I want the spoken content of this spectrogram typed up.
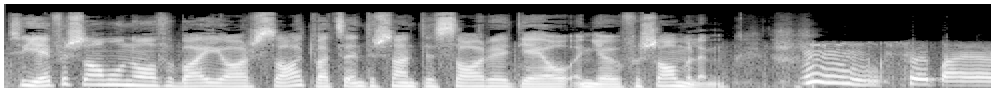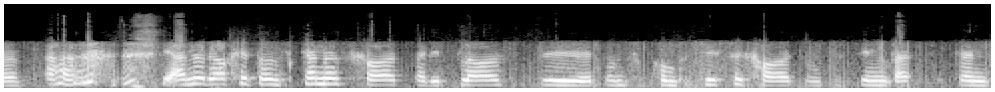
So jy versamel nou al vir baie jaar saad. Watse interessante sade het jy al in jou versameling? Mm, so baie. Uh, die ander dag het ons kinders gehad by die plaas toe het ons 'n kompetisie gehad om te sien wat kind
